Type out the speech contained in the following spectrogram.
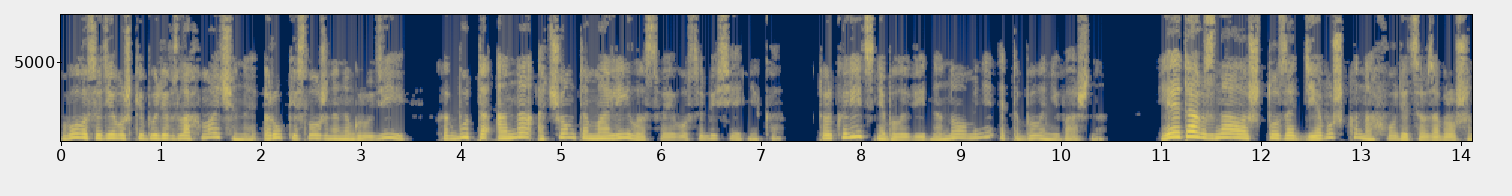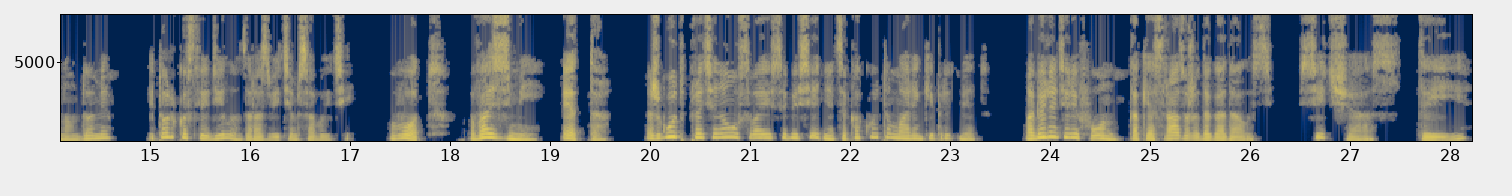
Волосы девушки были взлохмачены, руки сложены на груди, как будто она о чем-то молила своего собеседника. Только лиц не было видно, но мне это было неважно. Я и так знала, что за девушка находится в заброшенном доме, и только следила за развитием событий. «Вот, возьми это». Жгут протянул своей собеседнице какой-то маленький предмет. Мобильный телефон, как я сразу же догадалась. Сейчас ты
